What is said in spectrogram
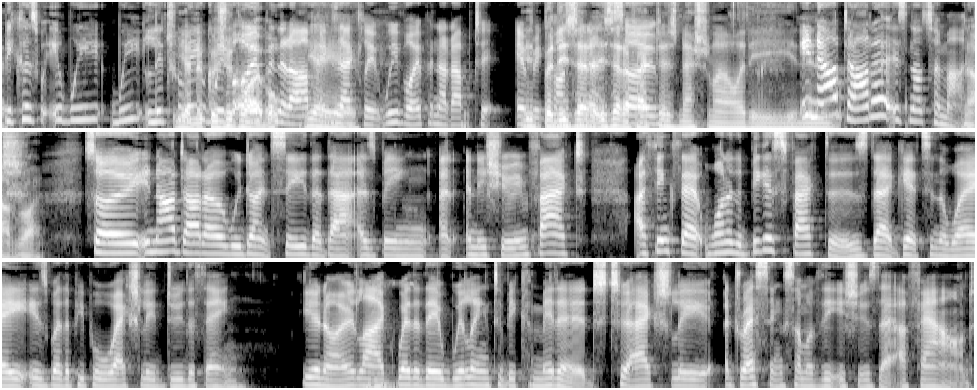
because we we, we literally no, 'cause we've opened it up Yeah, yeah. exactly. We've opened it up to every. but is that is that a factor? Is nationality? In any- our data, it's not so much. no, right. So in our data, we don't see that that as being an, an issue. In fact, I think that one of the biggest factors that gets in the way is whether people will actually do the thing. You know, like mm. whether they're willing to be committed to actually addressing some of the issues that are found.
